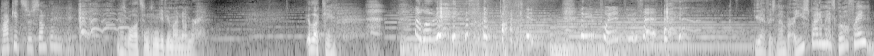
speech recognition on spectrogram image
pockets or something? Ms. Watson can give you my number. Good luck, team. I love it. He said pocket. And he pointed to his head. You have his number. Are you Spider-Man's girlfriend?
